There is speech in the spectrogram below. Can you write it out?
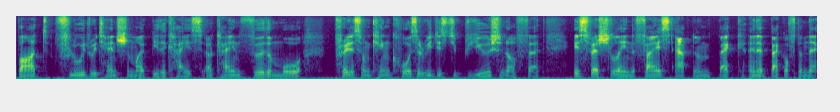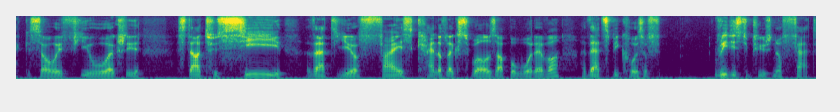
but fluid retention might be the case okay? And furthermore prednisone can cause a redistribution of fat especially in the face abdomen back and the back of the neck. So if you actually start to see that your face kind of like swells up or whatever, that's because of redistribution of fat.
